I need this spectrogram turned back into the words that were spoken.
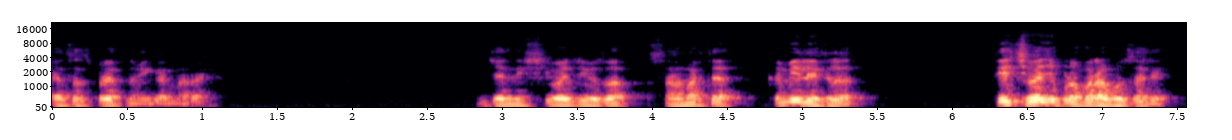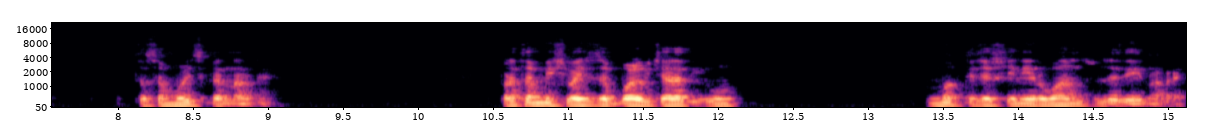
याचाच प्रयत्न मी करणार आहे. ज्यांनी शिवाजीचं सामर्थ्य कमी लेखलं तेच शिवाजी पुढे पराभूत झाले. तसं मुळीच करणार नाही. प्रथम मी शिवाजीचं बळ विचारात घेऊन मग त्याच्याशी निर्वाण सुद्धा देणार आहे.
